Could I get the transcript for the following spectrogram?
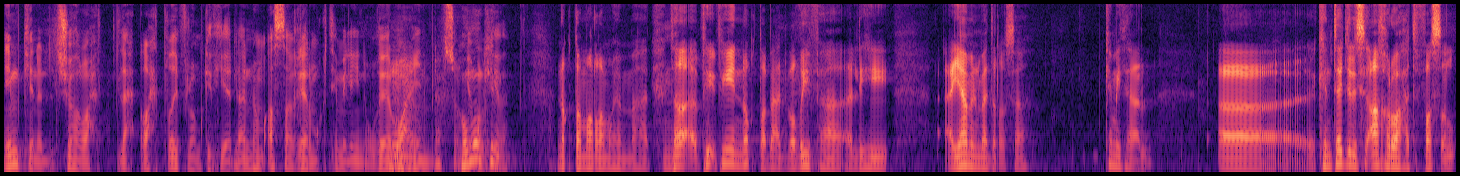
يمكن الشهره راح راح تضيف لهم كثير لأنهم أصلا غير مكتملين وغير. واعيين بنفسهم هو قبل ممكن- كذا. نقطة مرة مهمة هذه. ترى في في نقطة بعد بضيفها اللي هي أيام المدرسة. كمثال آه كنت أجلس آخر واحد في فصل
